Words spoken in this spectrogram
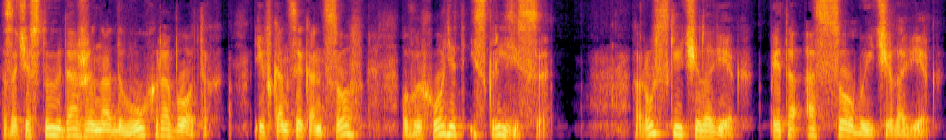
зачастую даже на двух работах, и в конце концов выходят из кризиса. Русский человек – это особый человек.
